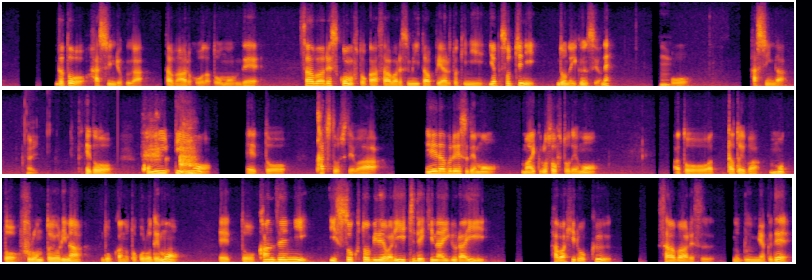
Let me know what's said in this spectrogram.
だと発信力が多分ある方だと思うんで、サーバーレスコンフとかサーバーレスミートアップやるときに、やっぱそっちにどんどん行くんですよね。うん。こう、発信が。はい。だけど、コミュニティの、えっと、価値としては、AWS でも、マイクロソフトでも、あとは、例えば、もっとフロント寄りなどっかのところでも、えっと、完全に一足飛びではリーチできないぐらい、幅広くサーバーレスの文脈で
